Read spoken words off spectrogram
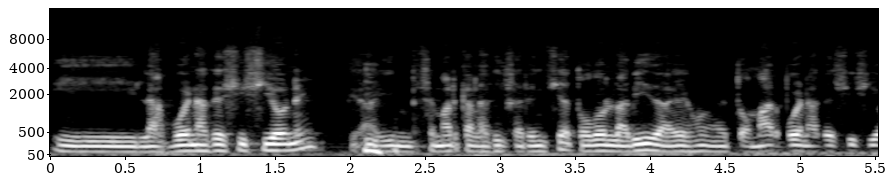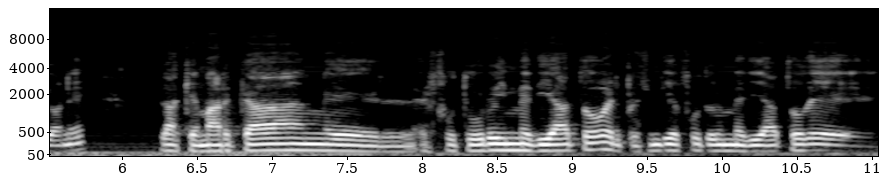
y, las buenas decisiones, ahí se marcan las diferencias, todo en la vida es tomar buenas decisiones, las que marcan el, el futuro inmediato, el presente y el futuro inmediato de,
